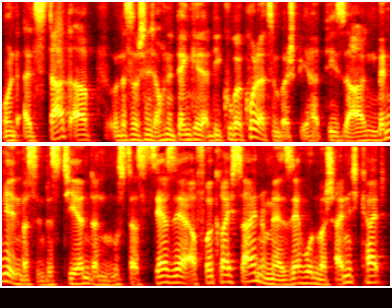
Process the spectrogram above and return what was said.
Und als Start-up, und das ist wahrscheinlich auch eine Denke, die Coca-Cola zum Beispiel hat, die sagen, wenn wir in was investieren, dann muss das sehr, sehr erfolgreich sein und mit einer sehr hohen Wahrscheinlichkeit,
